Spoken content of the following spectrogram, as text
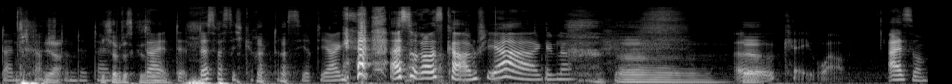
deine Sternstunde. dein, ich hab das gesungen. Dein, das, was dich charakterisiert, ja. Als du rauskamst, ja, genau. Äh, ja. Okay, wow. Also,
